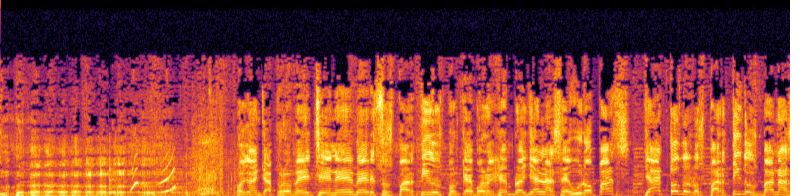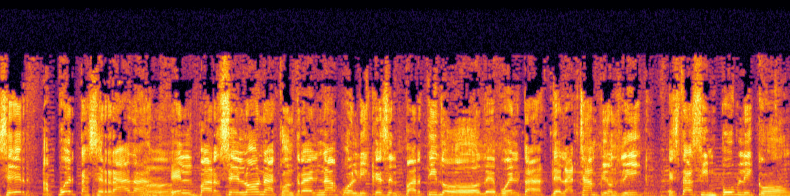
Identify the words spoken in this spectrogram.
Oigan, ya aprovechen, ¿eh? Ver esos partidos, porque, por ejemplo, allá en las Europas, ya todos los partidos van a ser a puerta cerrada. Ah. El Barcelona contra el Napoli, que es el partido de vuelta de la Champions League, está sin público.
